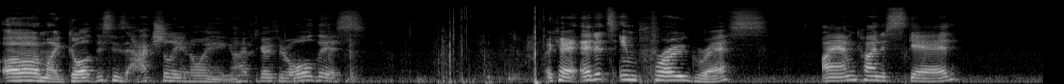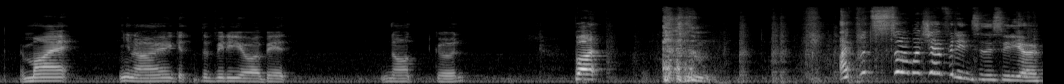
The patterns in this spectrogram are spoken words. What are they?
Oh my god, this is actually annoying. I have to go through all this. Okay, edits in progress. I am kind of scared. It might, you know, get the video a bit not good. But I put so much effort into this video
